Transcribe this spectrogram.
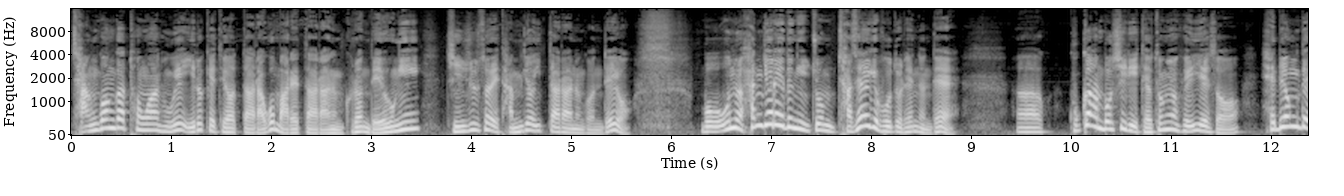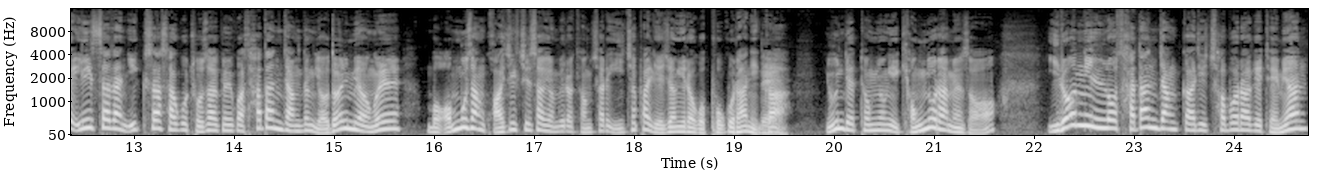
장관과 통화한 후에 이렇게 되었다라고 말했다라는 그런 내용이 진술서에 담겨 있다라는 건데요. 뭐 오늘 한겨레 등이 좀 자세하게 보도를 했는데 어, 국가안보실이 대통령 회의에서 해병대 1사단 익사 사고 조사 결과 사단장 등 8명을 뭐 업무상 과실치사 혐의로 경찰에 이첩할 예정이라고 보고를 하니까 네. 윤 대통령이 경로를 하면서 이런 일로 사단장까지 처벌하게 되면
